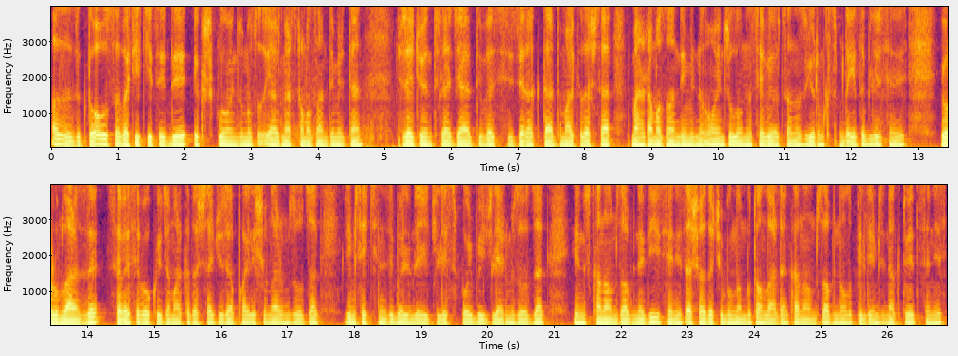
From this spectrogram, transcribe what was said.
azıcık da olsa vakit geçirdi. Yakışıklı oyuncumuz Mert Ramazan Demir'den güzel görüntüler geldi ve sizlere aktardım arkadaşlar. Mert Ramazan Demir'in oyunculuğunu seviyorsanız yorum kısmında yazabilirsiniz. Yorumlarınızı seve seve okuyacağım arkadaşlar. Güzel paylaşımlarımız olacak. 28. bölümle ilgili spoiler bilgilerimiz olacak. Henüz kanalımıza abone değilseniz aşağıdaki bulunan butonlardan kanalımıza abone olup bildirim zilini aktif etseniz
